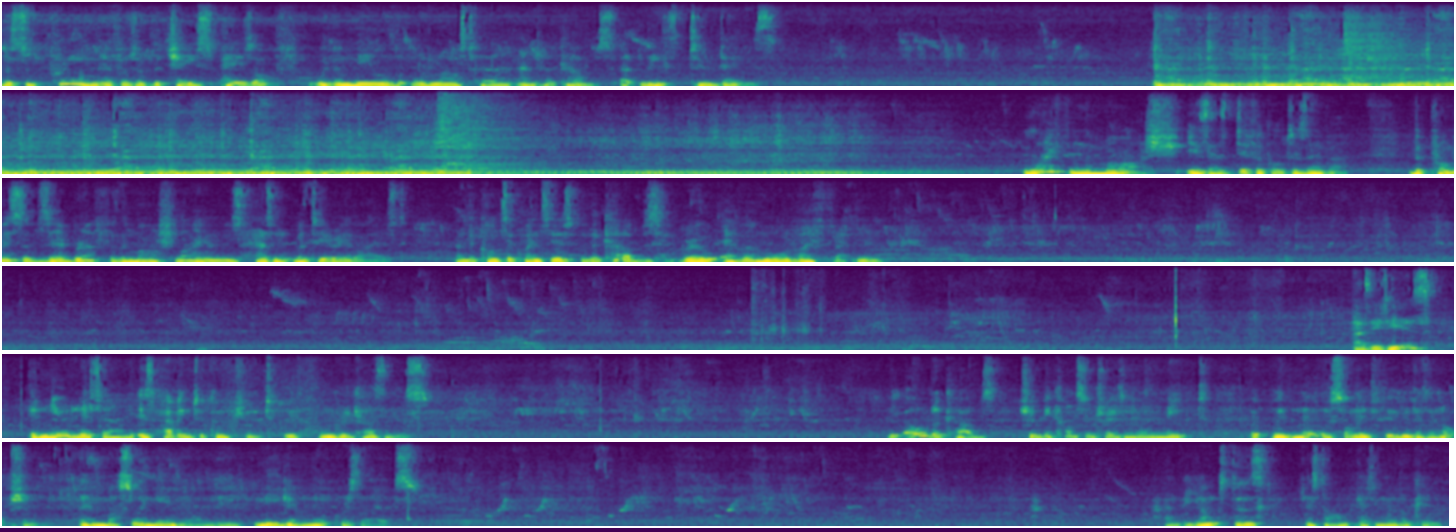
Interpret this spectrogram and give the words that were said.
The supreme effort of the chase pays off with a meal that would last her and her cubs at least two days. Life in the marsh is as difficult as ever. The promise of zebra for the marsh lions hasn't materialized, and the consequences for the cubs grow ever more life-threatening. As it is, the new litter is having to compete with hungry cousins. The older cubs should be concentrating on meat, but with no solid food as an option, they're muscling in on the meagre milk reserves. And the youngsters just aren't getting a look in.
